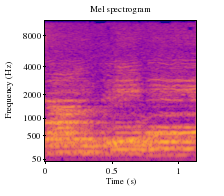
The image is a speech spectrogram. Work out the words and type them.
Ce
